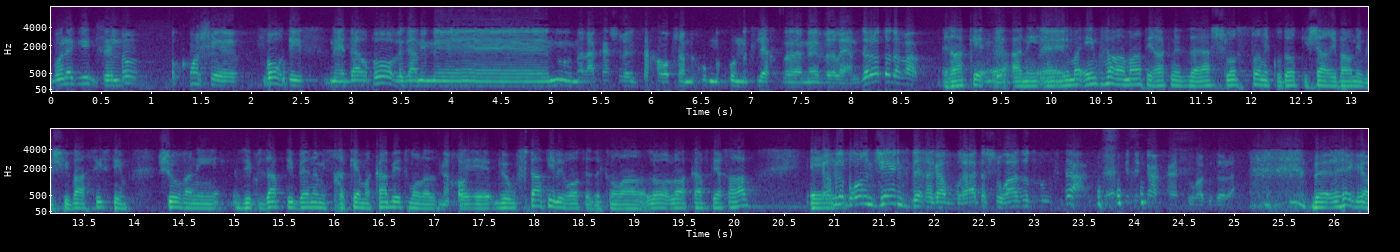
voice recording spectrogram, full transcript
בוא נגיד, זה לא כמו שפורטיס נהדר פה, וגם עם, אה, נו, עם הלהקה שלו עם סחרוף שם מחו"ל מצליח מעבר לים. זה לא אותו דבר. רק, אה, אני, אם, אם כבר אמרתי, רק זה היה 13 נקודות, 9 ריבאונדים ו-7 אסיסטים. שוב, אני זיפזפתי בין המשחקי מכבי אתמול, אז, נכון. אה, והופתעתי לראות את זה, כלומר, לא, לא עקבתי אחריו. גם לברון ג'יימס, דרך אגב, ראה את השורה הזאת והופתע. זה היה כדי ככה, היה שורה גדולה. רגע,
